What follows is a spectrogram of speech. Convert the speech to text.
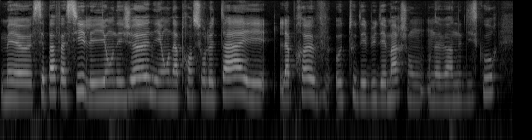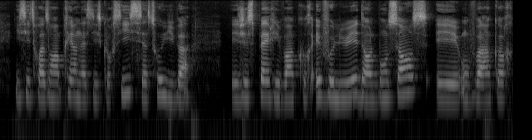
Mais c'est pas facile et on est jeune et on apprend sur le tas. Et la preuve, au tout début des marches, on, on avait un autre discours. Ici, trois ans après, on a ce discours-ci. Si ça se trouve, il va, et j'espère, il va encore évoluer dans le bon sens et on va encore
